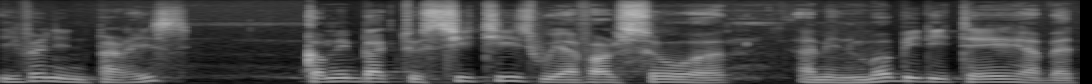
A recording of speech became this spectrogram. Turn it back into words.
even in Paris. Coming back to cities, we have also, uh, I mean, mobility, uh, but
